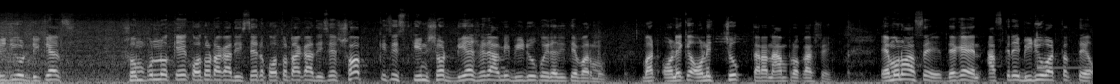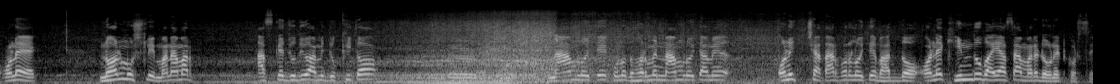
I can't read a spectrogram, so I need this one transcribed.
ভিডিও ডিটেলস সম্পূর্ণ কে কত টাকা দিছে, কত টাকা দিছে, সব কিছু স্ক্রিনশট দিয়ে সেটা আমি ভিডিও করে দিতে পারব বাট অনেকে অনিচ্ছুক, তারা নাম প্রকাশে। এমনও আছে, দেখেন, আজকের এই ভিডিও বার্তাতে অনেক নন মুসলিম মানে আমার আজকে যদিও আমি দুঃখিত নাম লইতে, কোনো ধর্মের নাম লইতে আমি অনিচ্ছা, তারপরে লইতে বাধ্য। অনেক হিন্দু ভাই আছে আমার ডোনেট করছে,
